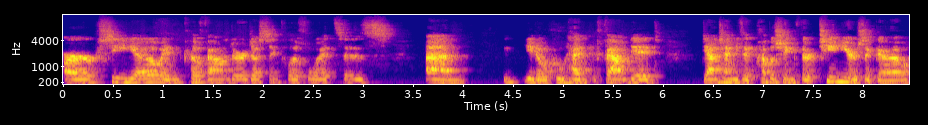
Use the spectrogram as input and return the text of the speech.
our CEO and co-founder Justin Kalifowitz's, um, you know, who had founded Downtown Music Publishing 13 years ago,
